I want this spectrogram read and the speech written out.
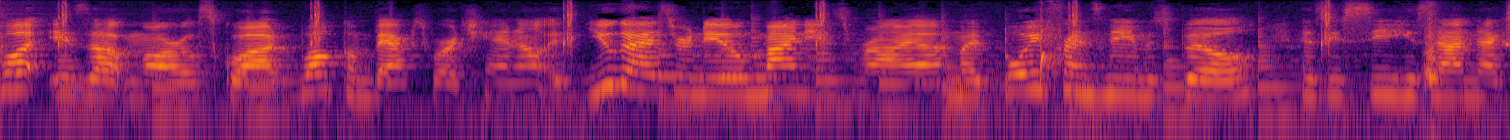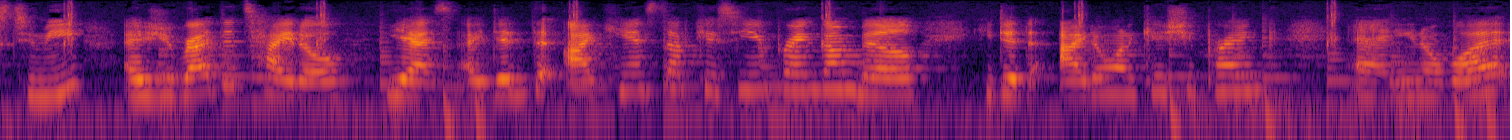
What is up Marvel Squad? Welcome back to our channel. If you guys are new, my name is Mariah. My boyfriend's name is Bill. As you see, he's not next to me. As you read the title, yes, I did the I Can't Stop Kissing You prank on Bill. He did the I Don't Want to Kiss You prank. And you know what?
